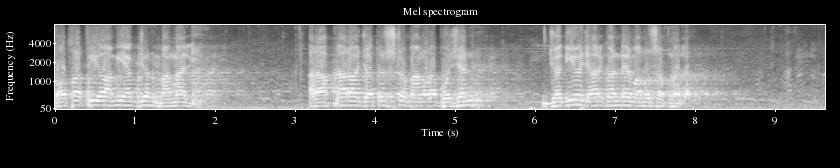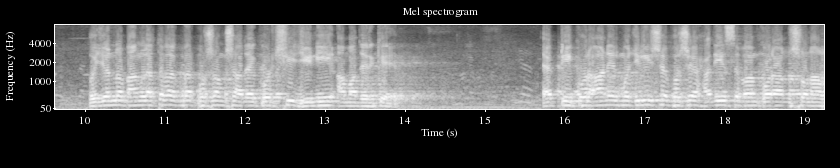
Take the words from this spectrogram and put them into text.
তথাপিও আমি একজন বাঙালি। আর আপনারা যথেষ্ট বাংলা বোঝেন, যদিও ঝাড়খণ্ডের মানুষ আপনারা। ওই জন্য বাংলাতেও একবার প্রশংসা আদায় করছি যিনি আমাদেরকে। একটি কোরআনের মজলিসে বসে হাদিস এবং কোরআন শোনার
